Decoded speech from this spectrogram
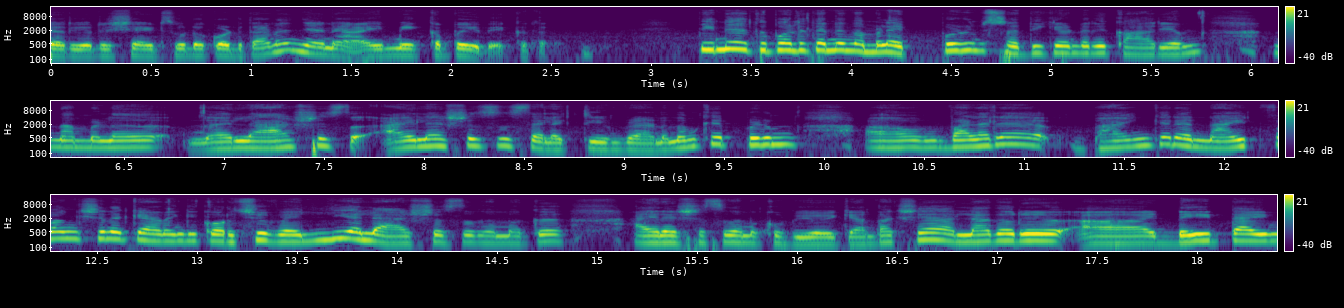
ചെറിയൊരു ഷെയ്ഡ്സ് കൂടെ കൊടുത്താണ് ഞാൻ ഐ മേക്കപ്പ് ചെയ്തേക്കുന്നത്. പിന്നെ അതുപോലെ തന്നെ നമ്മൾ എപ്പോഴും ശ്രദ്ധിക്കേണ്ട ഒരു കാര്യം നമ്മൾ ലാഷസ് ഐ ലാഷസ് സെലക്ട് ചെയ്യുമ്പോഴാണ്. നമുക്ക് എപ്പോഴും വളരെ ഭയങ്കര നൈറ്റ് ഫങ്ഷനൊക്കെ ആണെങ്കിൽ കുറച്ച് വലിയ ലാഷസ് നമുക്ക് ഐ ലാഷസ് നമുക്ക് ഉപയോഗിക്കാം. പക്ഷേ അല്ലാതെ ഒരു ഡേ ടൈം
